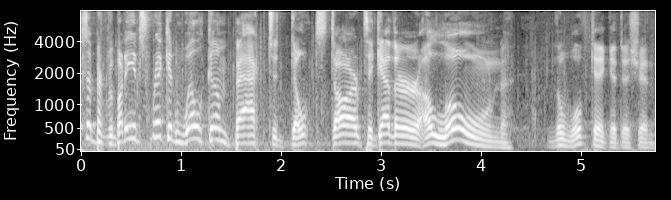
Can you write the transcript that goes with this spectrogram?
What's up, everybody? It's Rick, and welcome back to Don't Starve Together Alone, the Wolfgang edition.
